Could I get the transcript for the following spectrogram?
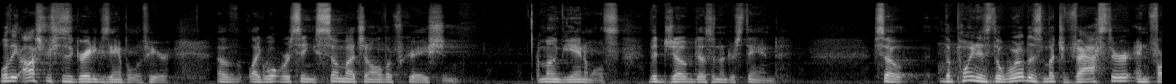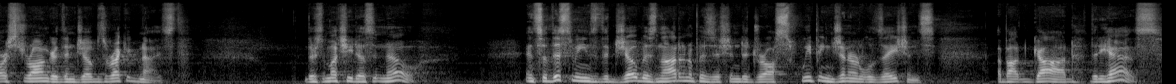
Well, the ostrich is a great example of here, of like what we're seeing so much in all of creation among the animals that Job doesn't understand. So, the point is, the world is much vaster and far stronger than Job's recognized. There's much he doesn't know. And so this means that Job is not in a position to draw sweeping generalizations about God that he has.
